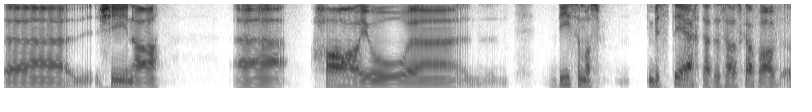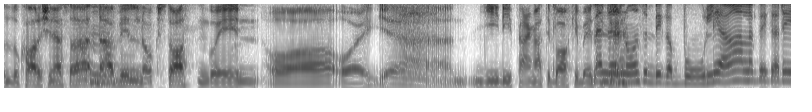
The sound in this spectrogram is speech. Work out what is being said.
uh, Kina eh, har jo eh, De som har investert i dette selskapet av lokale kinesere, Mm. der vil nok staten gå inn og, og eh, gi de penger tilbake, basically. Men er det noen som bygger boliger, eller bygger de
